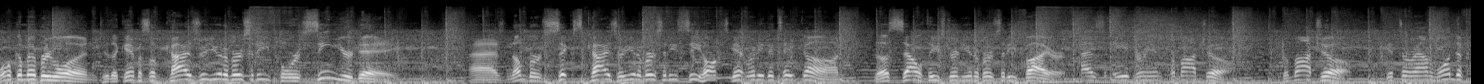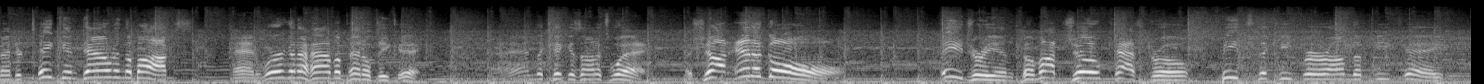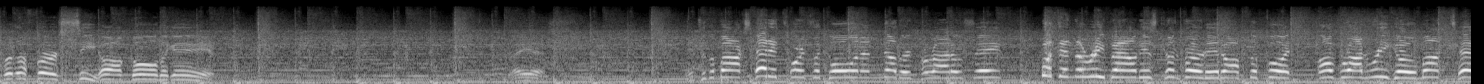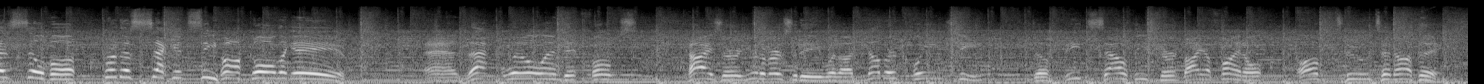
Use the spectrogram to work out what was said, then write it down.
Welcome, everyone, to the campus of Keiser University for Senior Day. As number six Keiser University Seahawks get ready to take on the Southeastern University Fire. As Adrian Camacho. Camacho gets around one defender, taken down in the box, and we're going to have a penalty kick. And the kick is on its way. A shot and a goal! Adrian Camacho Castro beats the keeper on the PK for the first Seahawk goal of the game. Reyes into the box, headed towards the goal, and another Corrado save. But then the rebound is converted off the foot of Rodrigo Montez Silva for the second Seahawk goal of the game. And that will end it, folks. Keiser University with another clean sheet defeats Southeastern by a final of two to nothing.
